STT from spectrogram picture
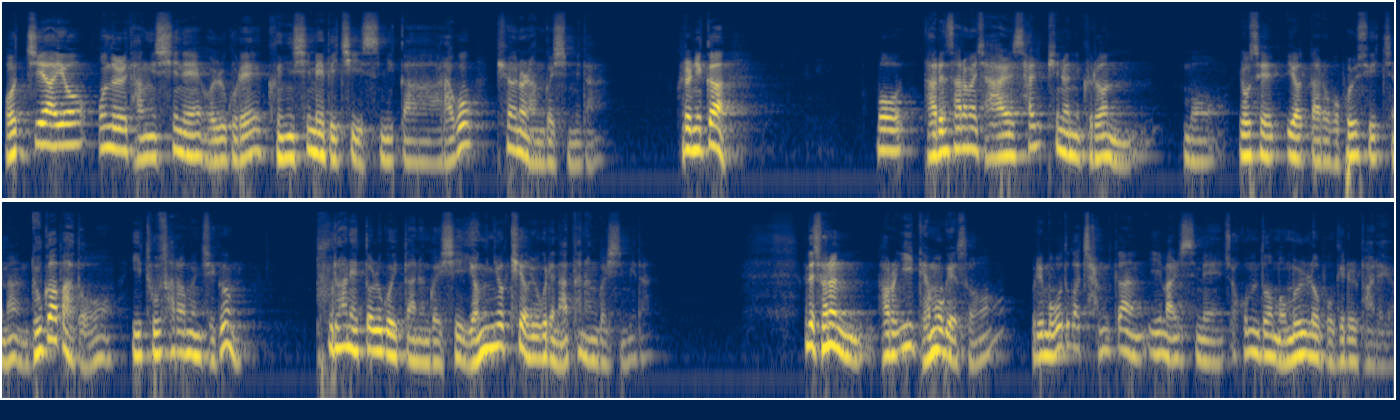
어찌하여 오늘 당신의 얼굴에 근심의 빛이 있습니까? 라고 표현을 한 것입니다. 그러니까 뭐 다른 사람을 잘 살피는 그런 뭐 요셉이었다라고 볼 수 있지만 누가 봐도 이 두 사람은 지금 불안에 떨고 있다는 것이 역력히 얼굴에 나타난 것입니다. 근데 저는 바로 이 대목에서 우리 모두가 잠깐 이 말씀에 조금 더 머물러 보기를 바래요.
